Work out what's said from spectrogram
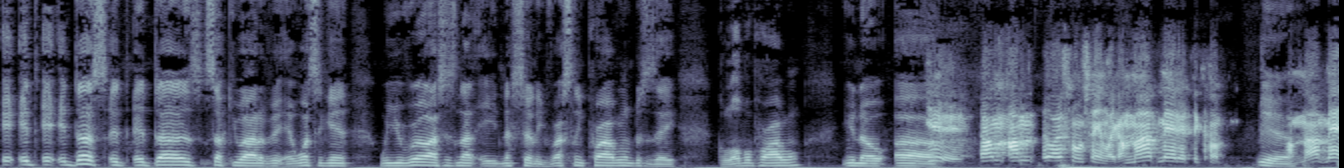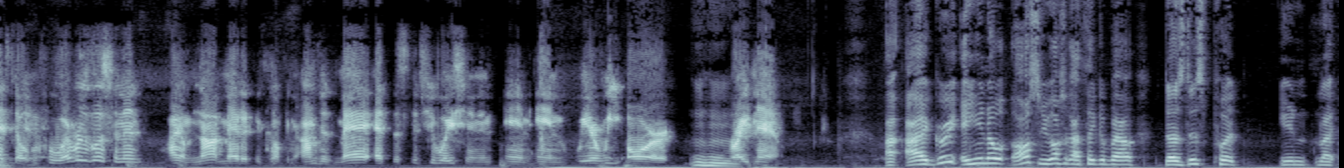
it, it, it, it does it, it does suck you out of it. And once again, when you realize it's not a necessarily wrestling problem, this is a global problem. You know, uh, yeah, I'm, I'm. That's what I'm saying. Like, I'm not mad at the company. yeah, I'm not mad though. Whoever's listening, I am not mad at the company. I'm just mad at the situation and and, and where we are Mhm. right now. I, I agree. And you know, also you also got to think about does this put in like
